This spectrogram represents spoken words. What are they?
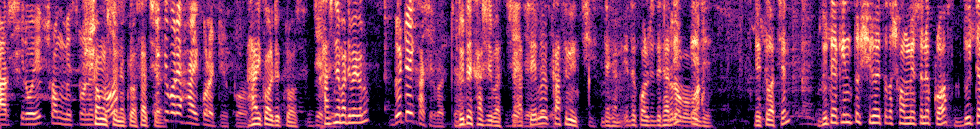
আর শিরোহির সংমিশ্রণে সংমিশ্রণে ক্রস আচ্ছা। একেবারে হাই কোয়ালিটির ক্রস হাই কোয়ালিটি ক্রস খাসি না পাটি গেল? দুইটাই খাসির বাচ্চা। দুইটাই খাসির বাচ্চা। আচ্ছা এবার কাছে নিচ্ছি। দেখেন এটা কোয়ালিটি দেখা দিই। এই যে দেখতে পাচ্ছেন? দুইটা কিন্তু শিরোহিত সংমিশ্রণে ক্রস দুইটা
